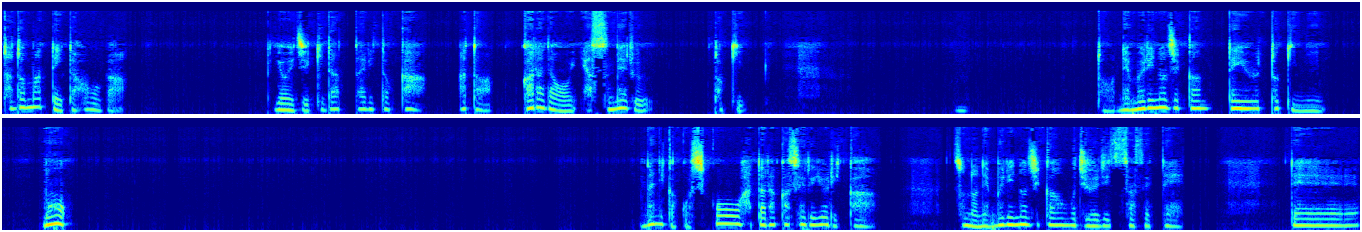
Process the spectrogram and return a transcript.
とどまっていた方が良い時期だったりとか、あとは体を休める時、うん、と眠りの時間っていう時にも何かこう思考を働かせるよりか、その眠りの時間を充実させて、で、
